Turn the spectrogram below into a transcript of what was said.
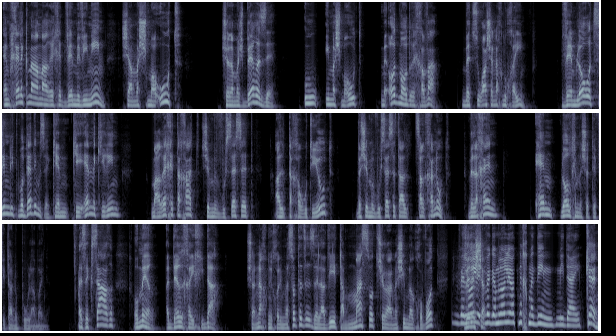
הם חלק מהמערכת, והם מבינים שהמשמעות של המשבר הזה הוא עם משמעות מאוד מאוד רחבה בצורה שאנחנו חיים. והם לא רוצים להתמודד עם זה, כי הם, כי הם מכירים מערכת אחת שמבוססת על תחרותיות ושמבוססת על צרכנות. ולכן הם לא הולכים לשתף איתנו פעולה בעניין. אז אקסר אומר, הדרך היחידה שאנחנו יכולים לעשות את זה, זה להביא את המסות של האנשים לרחובות. ולא, ולש... וגם לא להיות נחמדים מדי. כן,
